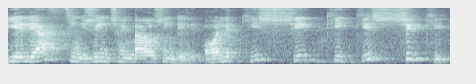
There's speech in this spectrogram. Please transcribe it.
E ele é assim, gente, a embalagem dele. Olha que chique, que chique.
